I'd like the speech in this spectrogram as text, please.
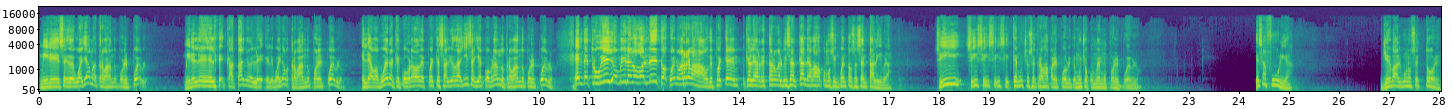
Mire ese de Guayama trabajando por el pueblo. Mire el de, Cataño, el de, Guayama trabajando por el pueblo. El de Ababuena que cobraba después que salió de allí, seguía cobrando, trabajando por el pueblo. El de Trujillo, mire los gorditos. Bueno, ha rebajado. Después que, que le arrestaron al vicealcalde, ha bajado como 50 o 60 libras. Sí, sí, sí, sí, sí. Que mucho se trabaja para el pueblo y que mucho comemos por el pueblo. Esa furia lleva a algunos sectores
